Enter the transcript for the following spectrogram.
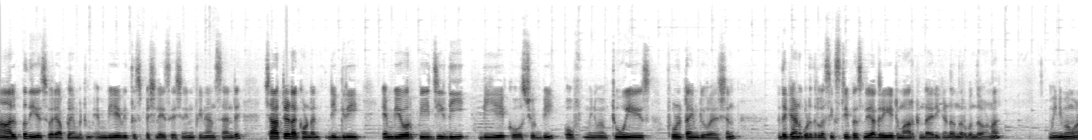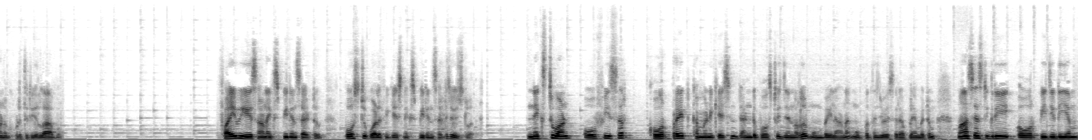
നാൽപ്പത് ഇയേഴ്സ് വരെ അപ്ലൈ ചെയ്യാൻ പറ്റും. M B A with specialisation in finance and chartered accountant degree M B or P G D B A course should be of minimum two years full time duration ഇതൊക്കെയാണ് കൊടുത്തിട്ടുള്ള സിക്സ്റ്റി പെർസെന്റേജ് അഗ്രിഗേറ്റ് മാർക്ക് ഉണ്ടായിരിക്കേണ്ടത് നിർബന്ധമാണ്. മിനിമം ആണ് കൊടുത്തിട്ടുള്ളത് ഫൈവ് ഇയേഴ്സ് ആണ് എക്സ്പീരിയൻസ് ആയിട്ട് പോസ്റ്റ് ക്വാളിഫിക്കേഷൻ എക്സ്പീരിയൻസ് ആയിട്ട് ചോദിച്ചിട്ടുള്ളത്. Next one officer corporate communication രണ്ട് പോസ്റ്റ് ജനറൽ മുംബൈയിലാണ്. മുപ്പത്തഞ്ച് വയസ്സ് വരെ അപ്ലൈ ചെയ്യാൻ പറ്റും. Masters degree or P G D M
